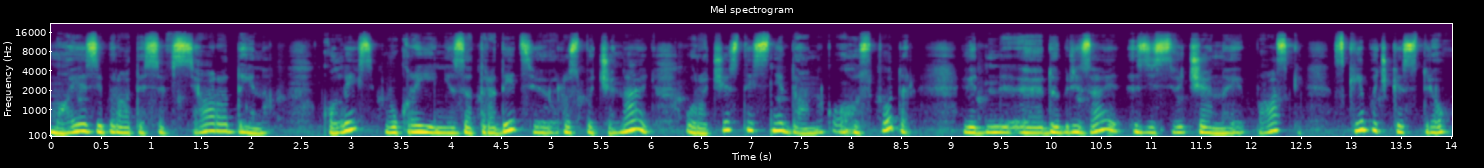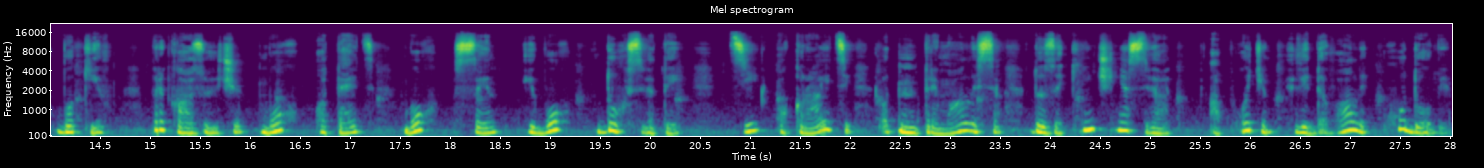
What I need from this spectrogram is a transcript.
має зібратися вся родина. Колись в Україні за традицією розпочинають урочистий сніданок. Господар від, е, добрізає зі свяченої паски скибочки з трьох боків, приказуючи Бог Отець, Бог Син і Бог Дух Святий. Ці окрайці трималися до закінчення свят, а потім віддавали худобі.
